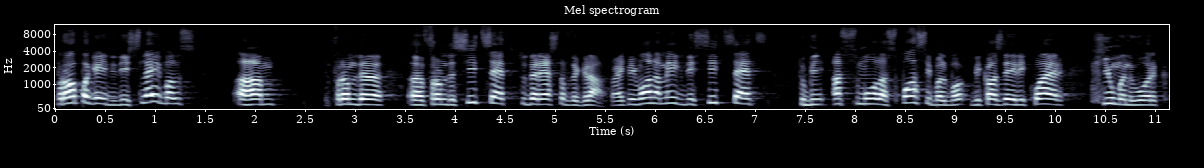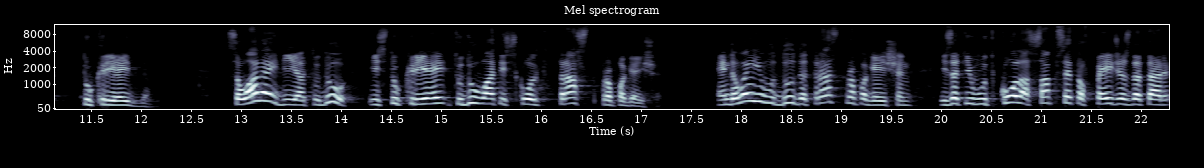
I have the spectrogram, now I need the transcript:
propagate these labels um, from, the, uh, from the seed set to the rest of the graph, right? We want to make these seed sets to be as small as possible because they require human work to create them. So one idea to do is to create, to do what is called trust propagation. And the way you would do the trust propagation is that you would call a subset of pages that are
